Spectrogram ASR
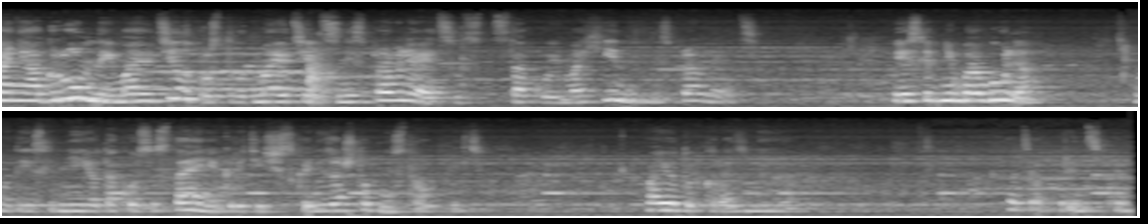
Дыхание огромное, и мое тело, просто вот мое тельце не справляется вот с такой махиной, не справляется. Если бы не бабуля, вот если бы не ее такое состояние критическое, ни за что бы не стала петь. Пою только ради нее. Хотя, в принципе,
